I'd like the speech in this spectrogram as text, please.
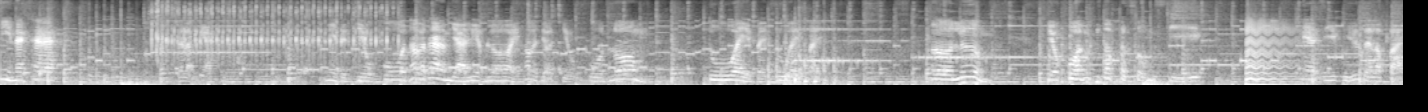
นี่นะคะสลับอย่างนี่เป็นเจียวโคดเท่ากับท่าน้ำยาเรียบร้อยเท่ากับเจียวเจียวโคดลงด้วยไปด้วยไป เออลืมเจียวโคดมันต้องผสมสี แม่สีกูอยุ่แต่ละบัต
